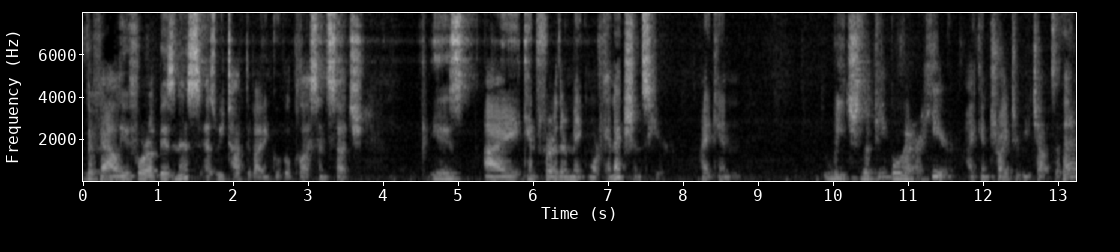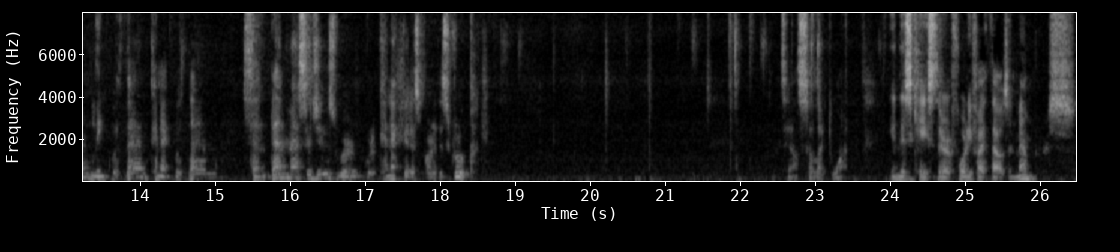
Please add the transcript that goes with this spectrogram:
The value for a business, as we talked about in Google Plus and such, is I can further make more connections here. I can reach the people that are here. I can try to reach out to them, link with them, connect with them, send them messages. We're, we're connected as part of this group. Say I'll select one. In this case, there are 45,000 members.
